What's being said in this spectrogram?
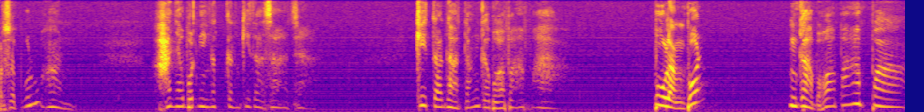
persepuluhan. Hanya buat mengingatkan kita saja. Kita datang enggak bawa apa-apa. Pulang pun enggak bawa apa-apa.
